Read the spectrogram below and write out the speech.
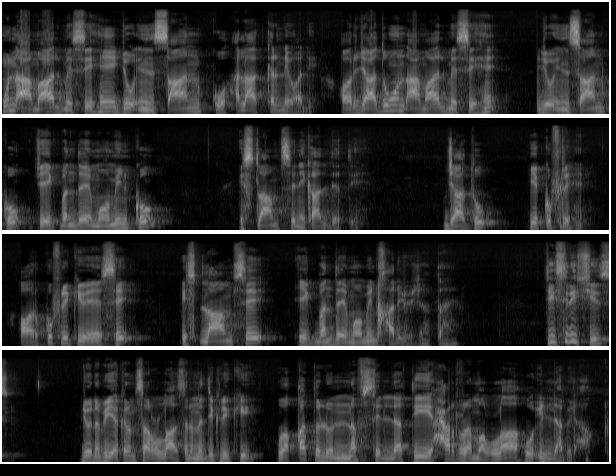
ان اعمال میں سے ہیں جو انسان کو ہلاک کرنے والی۔ اور جادو ان اعمال میں سے ہیں جو انسان کو، جو ایک بندہ مومن کو اسلام سے نکال دیتے ہیں۔ جادو یہ کفر ہیں اور کفر کی وجہ سے اسلام سے ایک بندہ مومن خارج ہو جاتا ہے۔ تیسری چیز جو نبی اکرم صلی اللہ علیہ وسلم نے ذکر کی، وَقَتْلُ النَّفْسِ الَّتِي حَرَّمَ اللَّهُ إِلَّا بِالْحَقِّ۔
